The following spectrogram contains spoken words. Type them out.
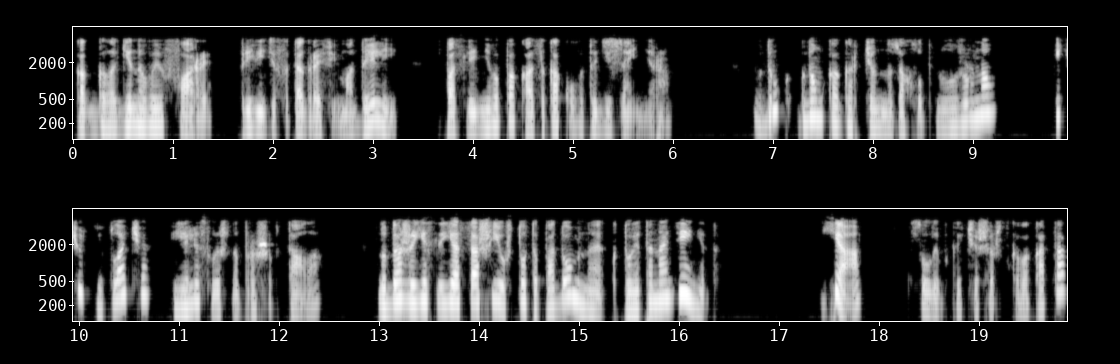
как галогеновые фары при виде фотографий моделей с последнего показа какого-то дизайнера. Вдруг гномка огорченно захлопнула журнал и, чуть не плача, еле слышно прошептала. «Но даже если я сошью что-то подобное, кто это наденет?» «Я», — с улыбкой чеширского кота,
